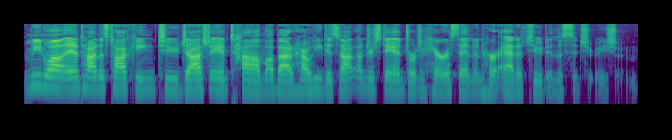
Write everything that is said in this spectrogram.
Meanwhile, Anton is talking to Josh and Tom about how he does not understand Georgia Harrison and her attitude in the situation.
